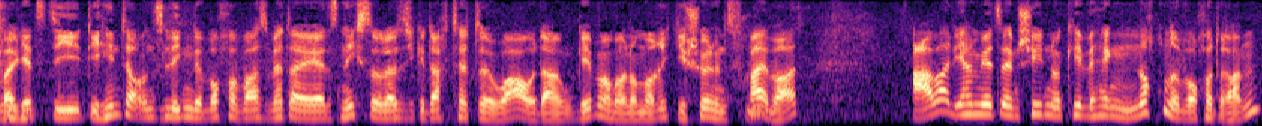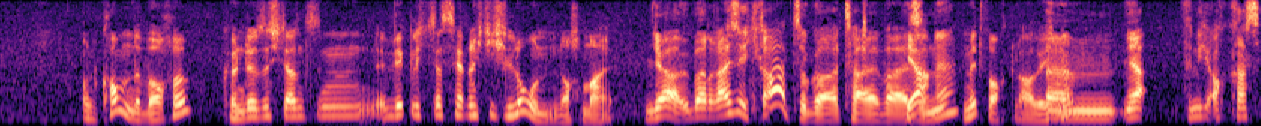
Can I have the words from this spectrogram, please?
Weil jetzt die, die hinter uns liegende Woche war das Wetter ja jetzt nicht so, dass ich gedacht hätte, wow, da gehen wir mal nochmal richtig schön ins Freibad. Aber die haben jetzt entschieden, okay, wir hängen noch eine Woche dran. Und kommende Woche könnte sich dann wirklich das ja richtig lohnen nochmal. ja, über 30 Grad sogar teilweise, ne? Mittwoch, glaube ich. Ne? Ähm, ja, finde ich auch krass.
